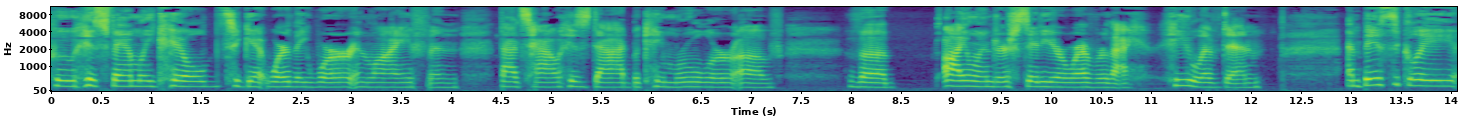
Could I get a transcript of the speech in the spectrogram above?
who his family killed to get where they were in life, and that's how his dad became ruler of the island or city or wherever that he lived in. And basically,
